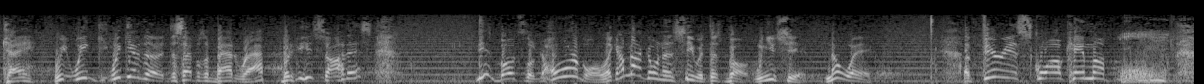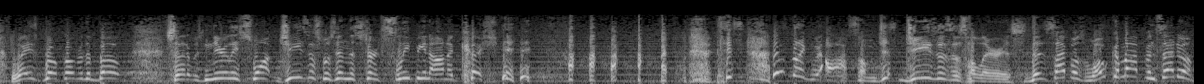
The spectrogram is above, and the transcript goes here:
Okay? We, we, we give the disciples a bad rap, but if you saw this, these boats look horrible. Like, I'm not going to sea with this boat when you see it. No way. A furious squall came up. Waves broke over the boat so that it was nearly swamped. Jesus was in the stern sleeping on a cushion. this, this is like awesome. Just Jesus is hilarious. The disciples woke him up and said to him,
